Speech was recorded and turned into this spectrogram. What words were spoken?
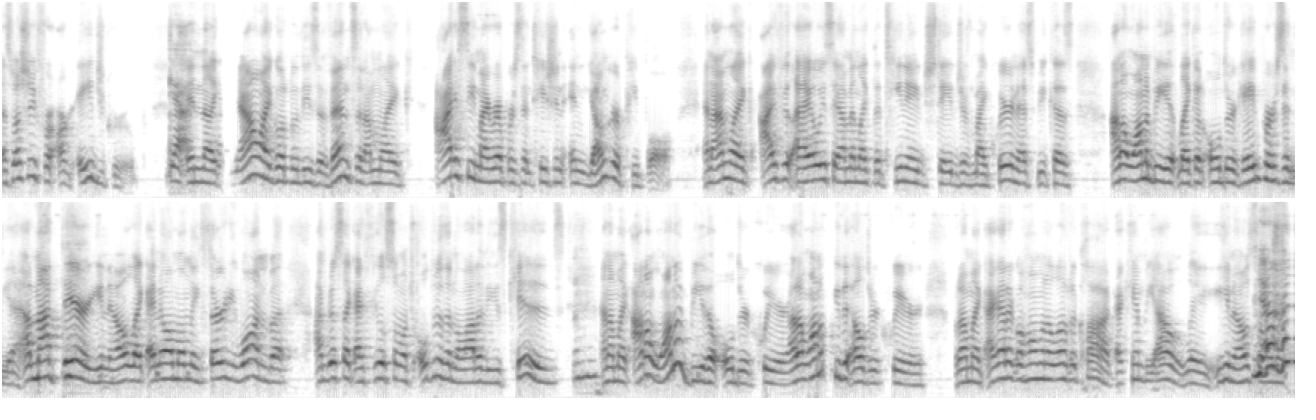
especially for our age group yeah and like now i go to these events and i'm like I see my representation in younger people. And I'm like, I feel, I always say I'm in like the teenage stage of my queerness because I don't want to be like an older gay person yet. I'm not there, you know, like I know I'm only 31, but I'm just like, I feel so much older than a lot of these kids. Mm-hmm. And I'm like, I don't want to be the older queer. I don't want to be the elder queer, but I'm like, I got to go home at 11 o'clock. I can't be out late, you know, so yeah. I'm, like,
